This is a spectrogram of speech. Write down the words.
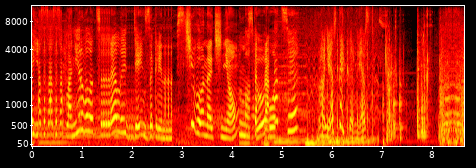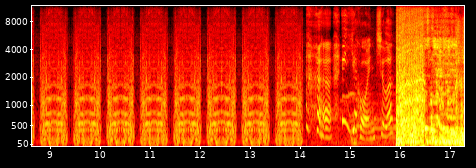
А я за- за- запланировала целый день заклинания. С чего начнем? Мастурбация в несколько мест. Я кончила.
